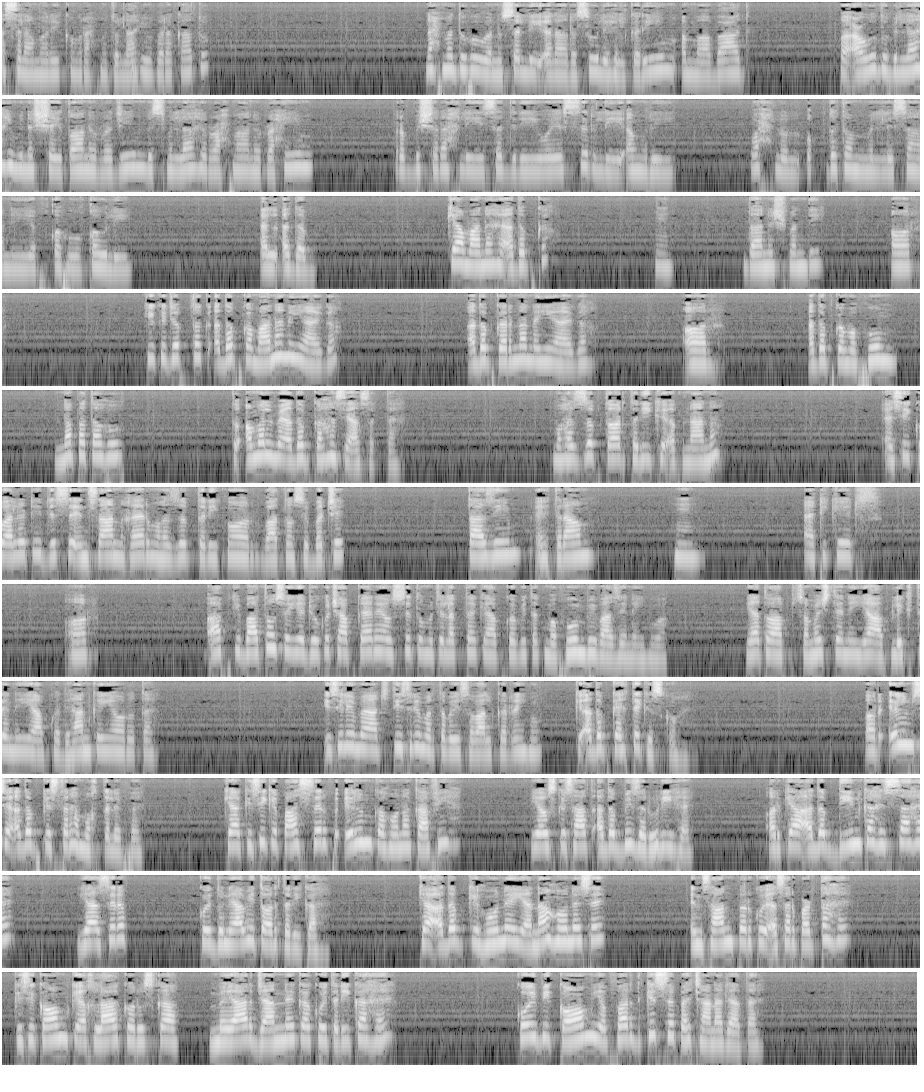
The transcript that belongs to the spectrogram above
السلام علیکم و رحمۃ اللہ وبرکاتہ۔ نحمد ونسلی علی رسول کریم اما بعد فاعوذ باللہ من الشیطان الرجیم بسم اللہ الرحمن الرحیم۔ رب شرح لی صدری ویسر لی امری وحلل اقدتم من لسانی یفقہ قولی۔ الادب۔ کیا معنی ہے ادب کا؟ دانش مندی اور کیونکہ جب تک ادب کا معنی نہیں آئے گا، ادب کرنا نہیں آئے گا، اور ادب کا مفہوم نہ پتا ہو، تو عمل میں ادب کہاں سے آ سکتا ہے؟ مہذب طور طریقے اپنانا، ایسی کوالٹی جس سے انسان غیر مہذب طریقوں اور باتوں سے بچے، تعظیم، احترام ایٹیکیٹس اور آپ کی باتوں سے یا جو کچھ آپ کہہ رہے ہیں، اس سے تو مجھے لگتا ہے کہ آپ کو ابھی تک مفہوم بھی واضح نہیں ہوا۔ یا تو آپ سمجھتے نہیں، یا آپ لکھتے نہیں، یا آپ کا دھیان کہیں اور ہوتا ہے۔ اسی لیے میں آج تیسری مرتبہ یہ سوال کر رہی ہوں کہ ادب کہتے کس کو ہیں؟ اور علم سے ادب کس طرح مختلف ہے؟ کیا کسی کے پاس صرف علم کا ہونا کافی ہے؟ یا اس کے ساتھ ادب بھی ضروری ہے؟ اور کیا ادب دین کا حصہ ہے؟ یا صرف کوئی دنیاوی طور طریقہ ہے؟ کیا ادب کے ہونے یا نہ ہونے سے انسان پر کوئی اثر پڑتا ہے؟ کسی قوم کے اخلاق اور اس کا معیار جاننے کا کوئی طریقہ ہے؟ کوئی بھی قوم یا فرد کس سے پہچانا جاتا ہے؟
